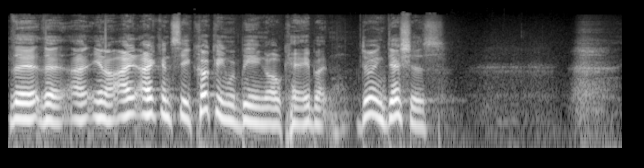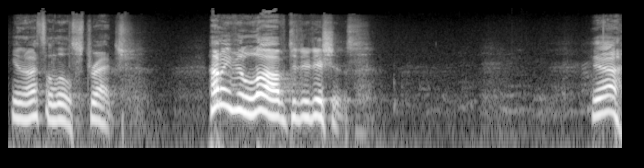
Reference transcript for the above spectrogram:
the, the, uh, you know I, I can see cooking being okay, but doing dishes, you know, that's a little stretch. How many of you love to do dishes? Yeah.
